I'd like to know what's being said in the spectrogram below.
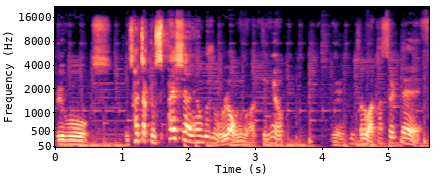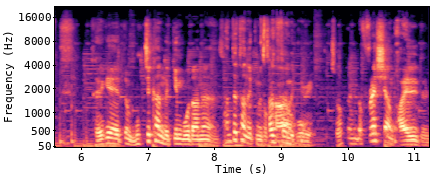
그리고 좀 살짝 좀 스파이시한 향도 좀 올라오는 것 같긴 해요. 네. 저도 맡았을 때 되게 좀 묵직한 느낌보다는 산뜻한 느낌이 더 산뜻한 강하고 느낌이 그렇죠. 좀 더 프레시한 과일들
